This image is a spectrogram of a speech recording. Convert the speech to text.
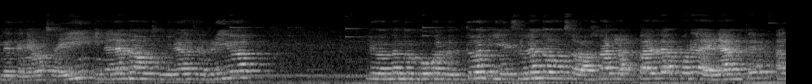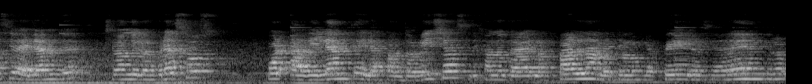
Detenemos ahí, inhalando vamos a mirar hacia arriba, levantando un poco el mentón y exhalando vamos a bajar la espalda por adelante, hacia adelante, llevando los brazos por adelante de las pantorrillas, dejando caer la espalda, metemos la pera hacia adentro,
